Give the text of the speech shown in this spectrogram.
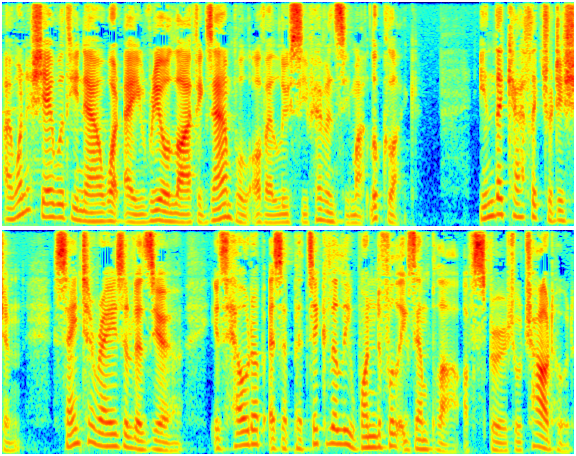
I want to share with you now what a real life example of a Lucy Pevensie might look like. In the Catholic tradition, Saint Therese of Lisieux is held up as a particularly wonderful exemplar of spiritual childhood.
